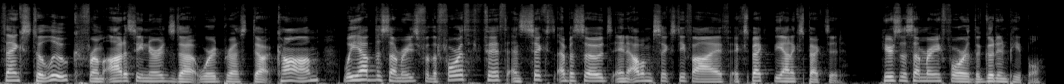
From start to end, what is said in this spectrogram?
Thanks to Luke from odysseynerds.wordpress.com, we have the summaries for the 4th, 5th, and 6th episodes in Album 65, Expect the Unexpected. Here's the summary for The Good in People.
